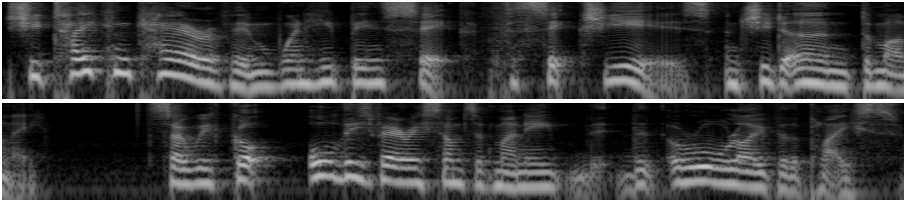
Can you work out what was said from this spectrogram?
she'd taken care of him when he'd been sick for six years and she'd earned the money. So we've got all these various sums of money that are all over the place,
